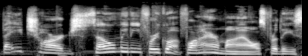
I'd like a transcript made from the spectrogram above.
they charge so many frequent flyer miles for these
